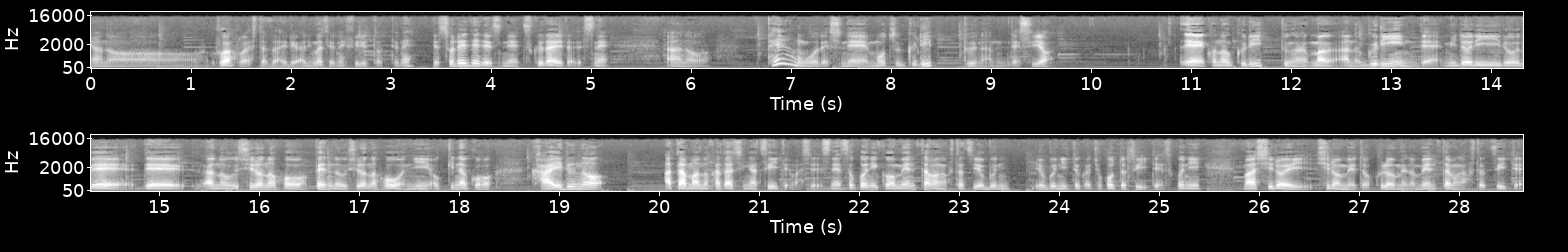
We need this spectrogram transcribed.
あのふわふわした材料ありますよね。フィルトってね。でそれでですね作られたですねあのペンをですね持つグリップなんですよ。でこのグリップが、まあ、あのグリーンで緑色でであの後ろの方ペンの後ろの方に大きなこうカエルの頭の形がついてましてですねそこにこう目ん玉が2つ余分に余分にというかちょこっとついてそこにまあ白い白目と黒目の目ん玉が2つついて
